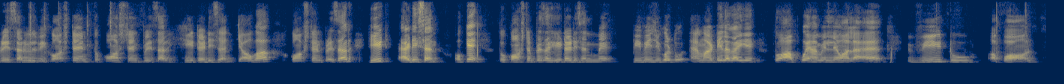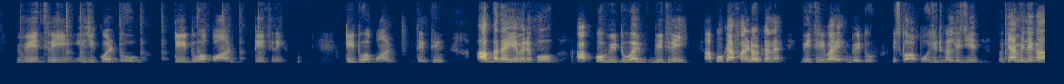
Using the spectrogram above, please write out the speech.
प्रेशर विल बी कांस्टेंट तो कांस्टेंट प्रेशर हीट एडिशन क्या होगा? Constant pressure heat addition okay तो कांस्टेंट प्रेशर हीट एडिशन में पीवी इक्वल टू एम लगाइए। तो आपको यहाँ मिलने वाला है V two upon V three is equal to T two upon T three T two upon T three अब बताइए मेरे को, आपको V two by V three आपको क्या फाइंड आउट करना है? V three by V two इसको अपोजिट कर लीजिए। तो क्या मिलेगा?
